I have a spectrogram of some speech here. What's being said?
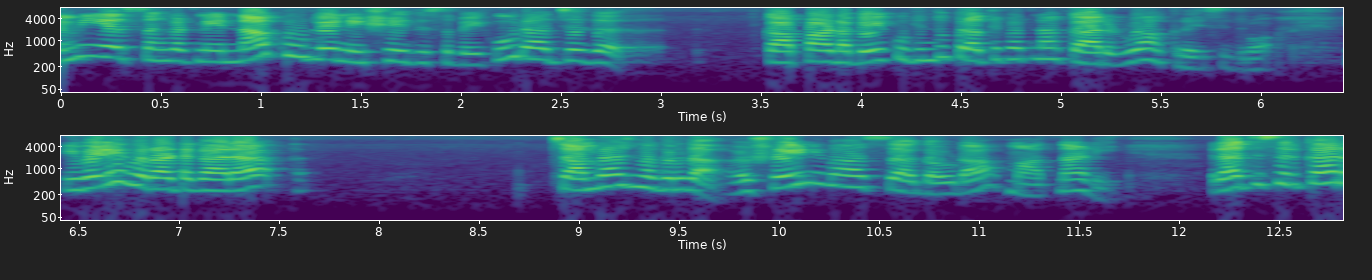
ಎಂಇಎಸ್ ಸಂಘಟನೆಯನ್ನ ಕೂಡಲೇ ನಿಷೇಧಿಸಬೇಕು, ರಾಜ್ಯದ ಕಾಪಾಡಬೇಕು ಎಂದು ಪ್ರತಿಭಟನಾಕಾರರು ಆಗ್ರಹಿಸಿದರು. ಈ ವೇಳೆ ಹೋರಾಟಗಾರ ಚಾಮರಾಜನಗರದ ಶ್ರೀನಿವಾಸ ಗೌಡ ಮಾತನಾಡಿ ರಾಜ್ಯ ಸರ್ಕಾರ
